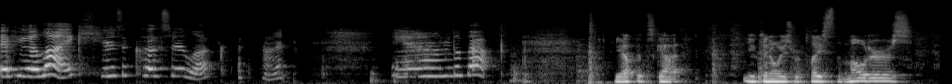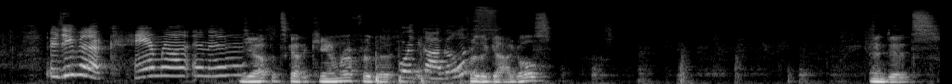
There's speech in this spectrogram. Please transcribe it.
if you like, here's a closer look at the front and the back. Yep, it's got, you can always replace the motors. There's even a camera in it. Yep, it's got a camera for the for the goggles. For the goggles. And it's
